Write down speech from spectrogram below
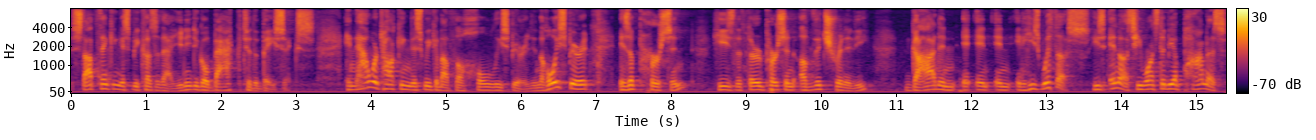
stop thinking it's because of that. You need to go back to the basics. And now we're talking this week about the Holy Spirit. And the Holy Spirit is a person, He's the third person of the Trinity. God, and, and, and, He's with us. He's in us. He wants to be upon us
